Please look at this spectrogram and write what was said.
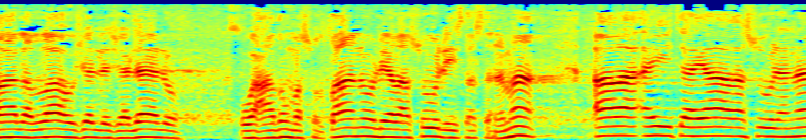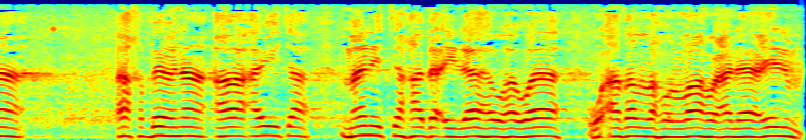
قال الله جل جلاله وعظم سلطانه لرسوله صلى الله عليه وسلم أرأيت يا رسولنا؟ أخبرنا أرأيت من اتخذ إلهه هواه وأضله الله على علم؟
